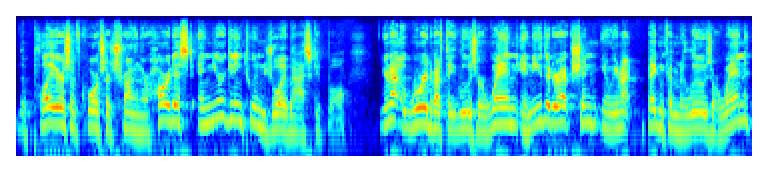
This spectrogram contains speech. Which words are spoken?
The players, of course, are trying their hardest, and you're getting to enjoy basketball. You're not worried about if they lose or win in either direction. You know, you're not begging for them to lose or win.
